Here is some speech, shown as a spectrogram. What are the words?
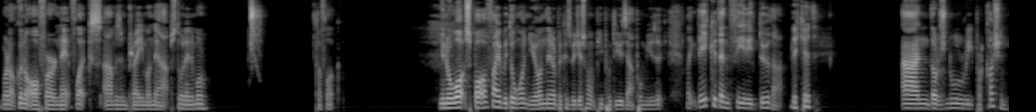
We're not going to offer Netflix, Amazon Prime on the App Store anymore. Tough luck. You know what, Spotify, we don't want you on there because we just want people to use Apple Music. Like they could in theory do that. They could. and there's no repercussion.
